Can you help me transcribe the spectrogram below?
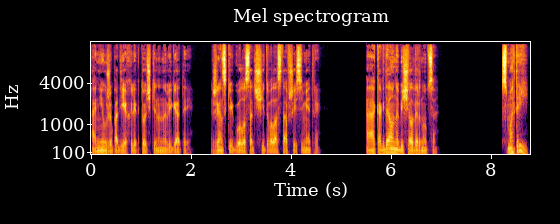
Они уже подъехали к точке на навигаторе. Женский голос отсчитывал оставшиеся метры. «А когда он обещал вернуться?» «Смотри!»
